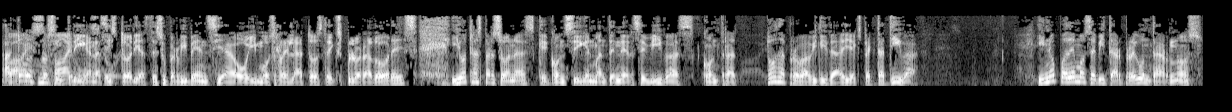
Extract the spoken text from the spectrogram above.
a todos nos intrigan las historias de supervivencia. Oímos relatos de exploradores y otras personas que consiguen mantenerse vivas contra toda probabilidad y expectativa. Y no podemos evitar preguntarnos,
